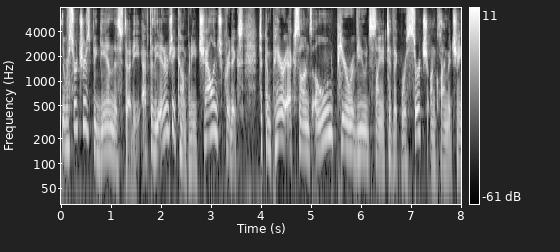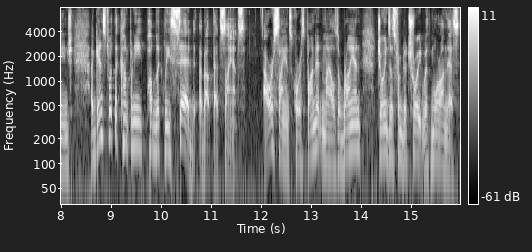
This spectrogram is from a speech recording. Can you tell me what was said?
The researchers began this study after the energy company challenged critics to compare Exxon's own peer-reviewed scientific research on climate change against what the company publicly said about that science. Our science correspondent, Miles O'Brien, joins us from Detroit with more on this.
